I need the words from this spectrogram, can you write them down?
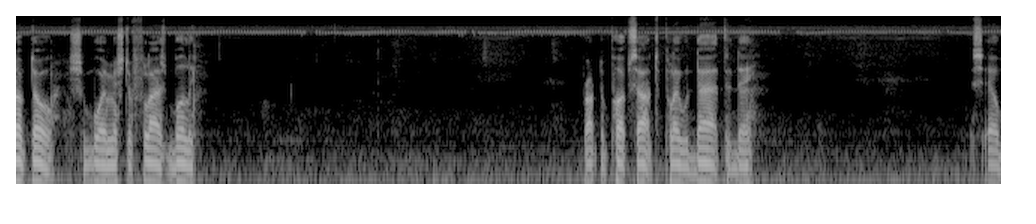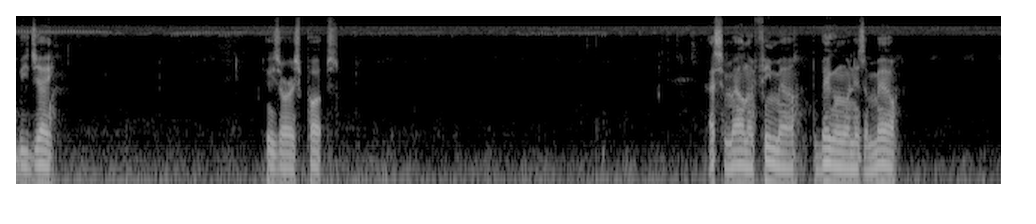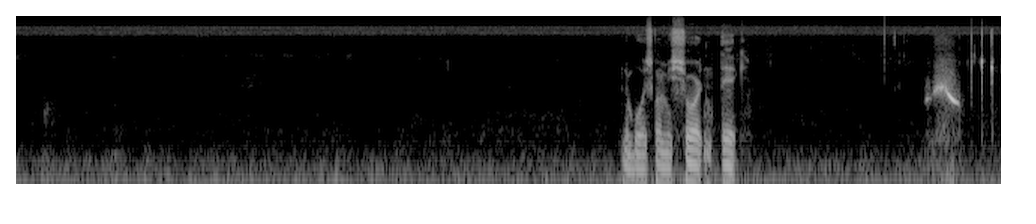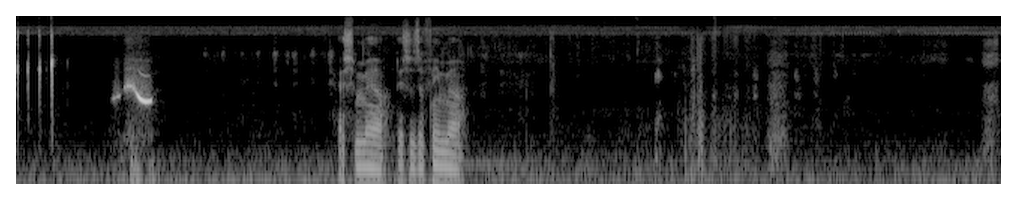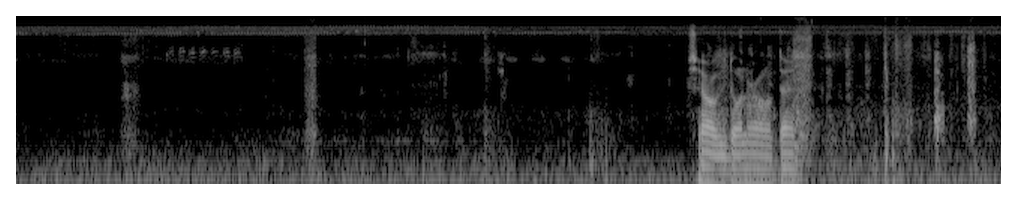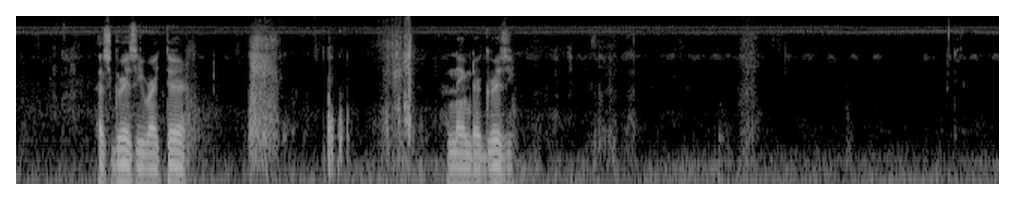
what up though? It's your boy Mr. Flash Bully. Brought the pups out to play with dad today. It's LBJ. These are his pups. That's a male and female. The bigger one is a male. The boy's gonna be short and thick. That's a male. This is a female. She always doing her own thing. That's Grizzy right there. I named her Grizzy.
